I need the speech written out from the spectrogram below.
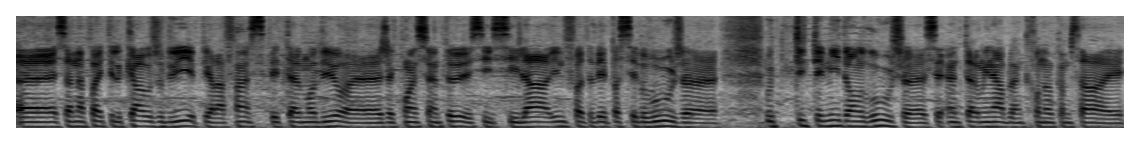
Euh, ça n'a pas été le cas aujourd'hui et puis à la fin c'était tellement dur, euh, j'ai coincé un peu et si, là une fois tu as dépassé le rouge euh, ou tu t'es mis dans le rouge, c'est interminable un chrono comme ça et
